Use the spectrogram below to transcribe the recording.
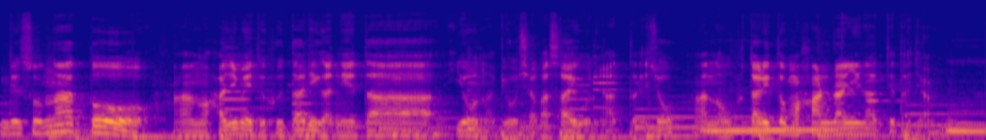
うん。でその後あの初めて2人が寝たような描写が最後にあったでしょ？あの2人とも反乱になってたじゃん。うん。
